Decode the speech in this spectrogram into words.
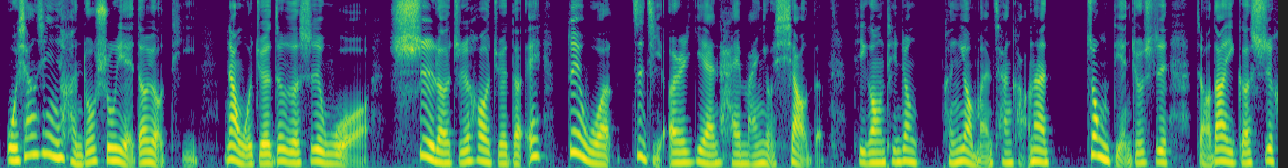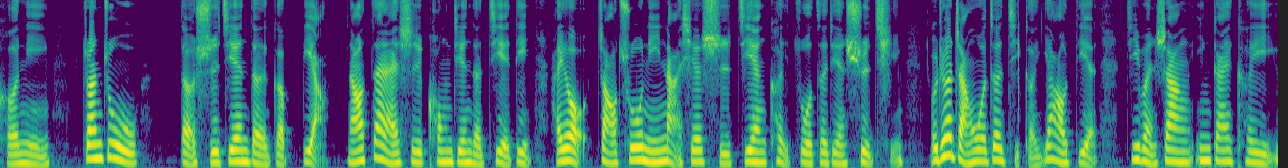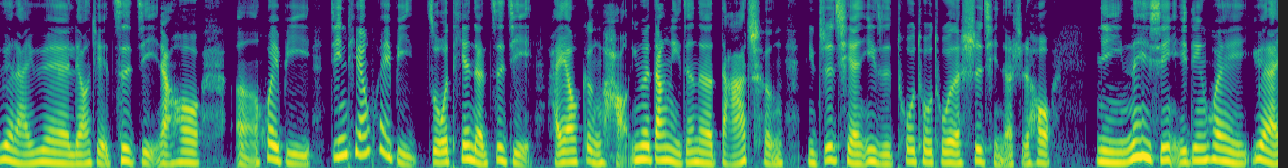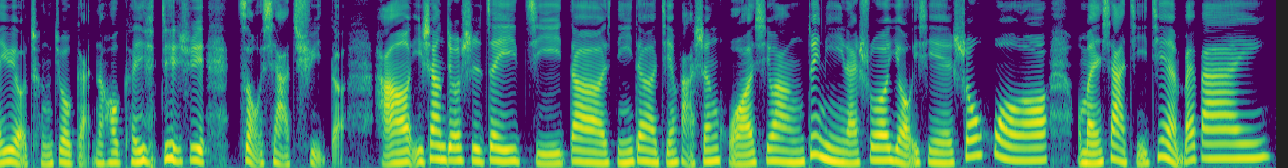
我相信很多书也都有提。那我觉得这个是我试了之后觉得，哎，对我自己而言还蛮有效的，提供听众朋友们参考。那重点就是找到一个适合你专注的时间的一个表。然后再来是空间的界定，还有找出你哪些时间可以做这件事情。我觉得掌握这几个要点，基本上应该可以越来越了解自己，然后呃，会比今天会比昨天的自己还要更好。因为当你真的达成你之前一直拖拖拖的事情的时候。你内心一定会越来越有成就感，然后可以继续走下去的。好，以上就是这一集的你的减法生活，希望对你来说有一些收获哦。我们下集见，拜拜。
